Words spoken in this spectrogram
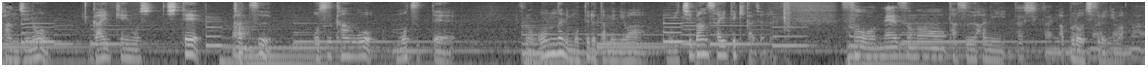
感じの外見をししてかつオス感を持つってその女にモテるためにはもう一番最適解じゃない？そうねその多数派に。アプローチするには。まあまあまあ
